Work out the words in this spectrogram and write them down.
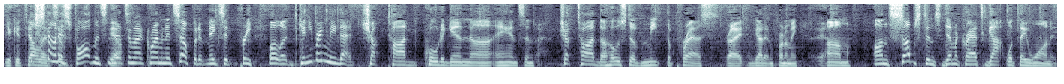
You could tell It's not some- his fault, and it's, Yeah. that's not a crime in itself, but it makes it pretty. Well, uh, can you bring me that Chuck Todd quote again, uh, Hanson? Chuck Todd, the host of Meet the Press. Right. I've got it in front of me. Um, on substance, Democrats got what they wanted.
